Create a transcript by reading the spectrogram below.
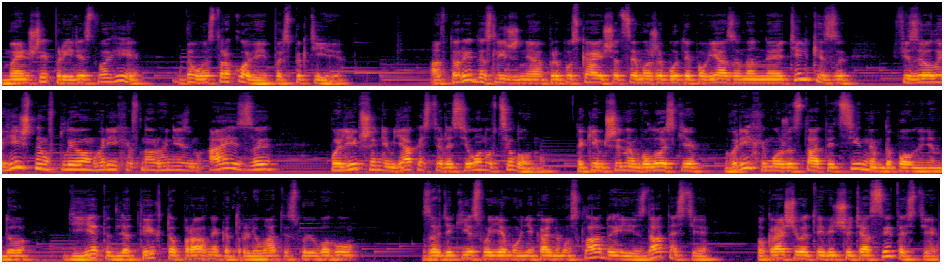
менший приріст ваги в довгостроковій перспективі. Автори дослідження припускають, що це може бути пов'язано не тільки з фізіологічним впливом горіхів на організм, а й з поліпшенням якості раціону в цілому. Таким чином, волоські горіхи можуть стати цінним доповненням до дієти для тих, хто прагне контролювати свою вагу. Завдяки своєму унікальному складу і здатності покращувати відчуття ситості,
